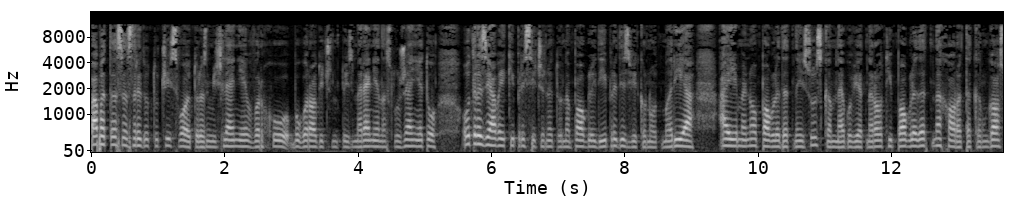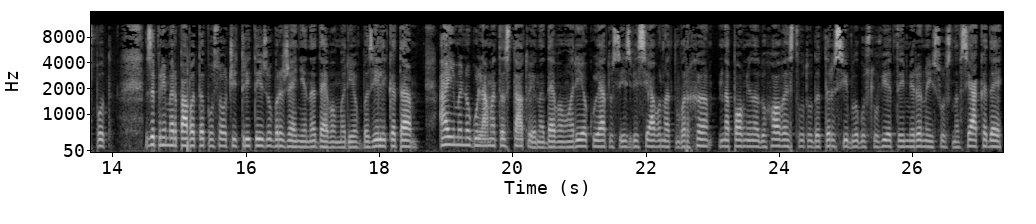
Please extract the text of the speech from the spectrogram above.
папата съсредоточи своето размишление върху богородичното измерение на служението, отразявайки пресичането на погледи, предизвикано от Мария, а именно погледът на Исус към Неговият народ и погледът на хората към Господ. За пример папата посочи трите изображения на Дева Мария в базиликата, а именно голямата статуя на Дева Мария, която се извисява над върха напомня на духовенството да търси благословията и мира на Исус навсякъде.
